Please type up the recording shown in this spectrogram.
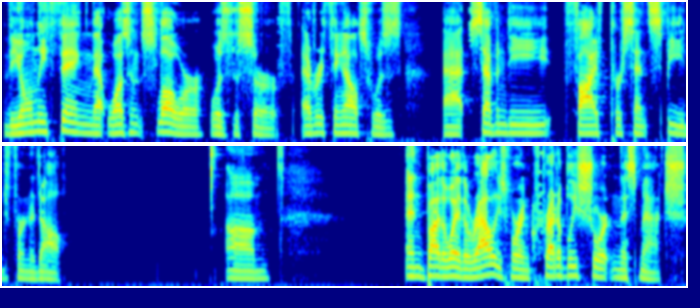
The only thing that wasn't slower was the serve. Everything else was at 75% speed for Nadal. Um, and by the way, the rallies were incredibly short in this match.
